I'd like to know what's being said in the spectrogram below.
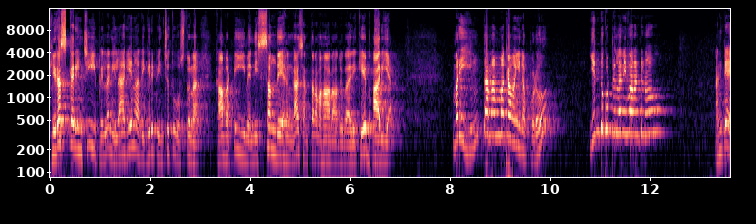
తిరస్కరించి ఈ పిల్లని ఇలాగే నా దగ్గర పెంచుతూ వస్తున్నా. కాబట్టి ఈమె నిస్సందేహంగా శంతన మహారాజు గారికే భార్య. మరి ఇంత నమ్మకమైనప్పుడు ఎందుకు పిల్లనివ్వాలంటున్నావు? అంటే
